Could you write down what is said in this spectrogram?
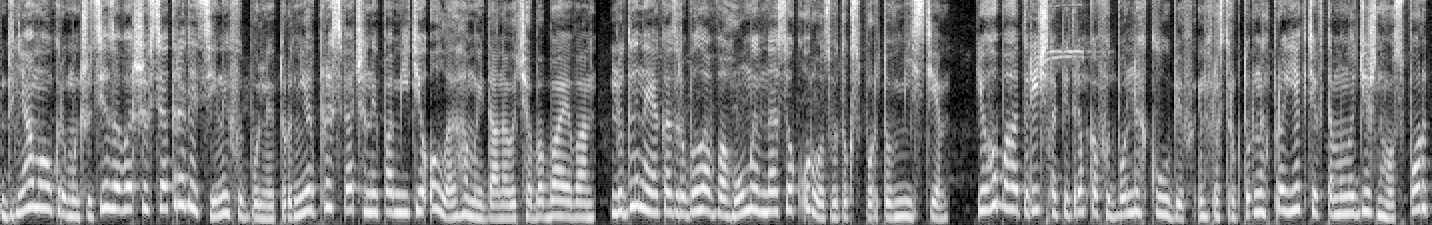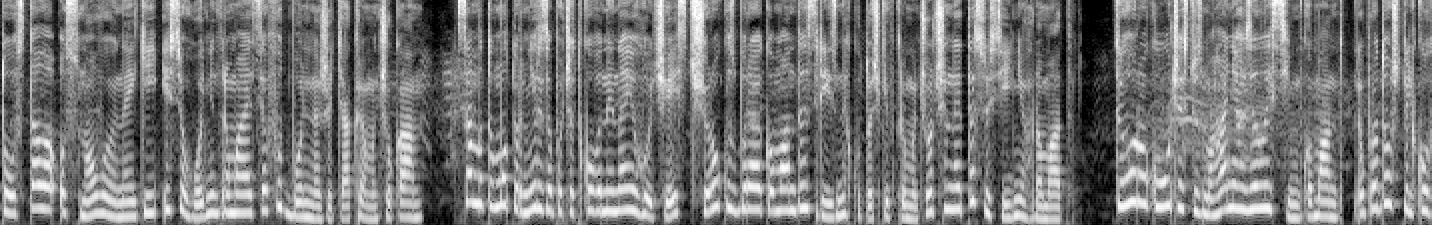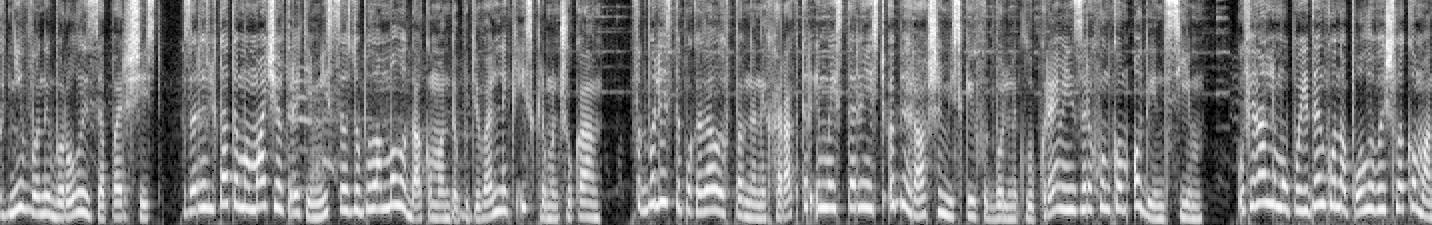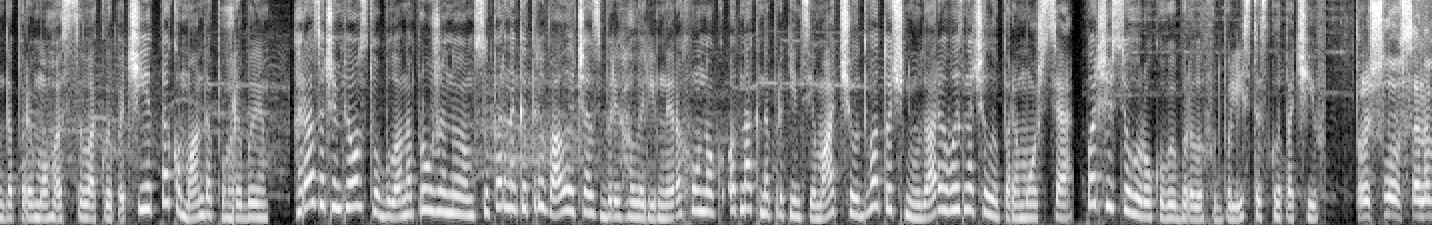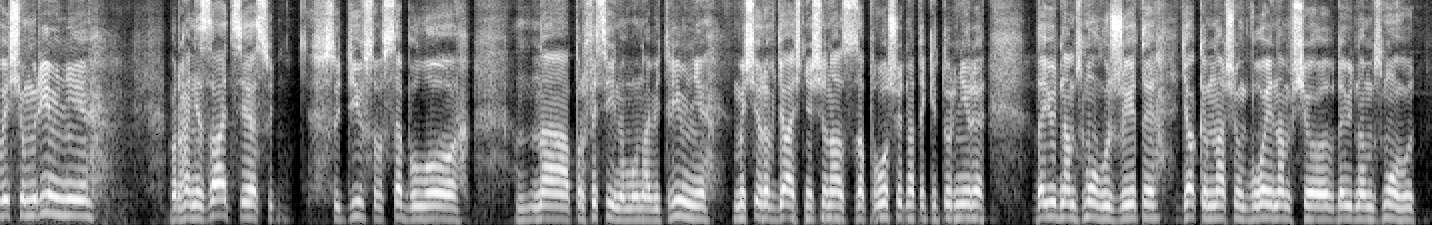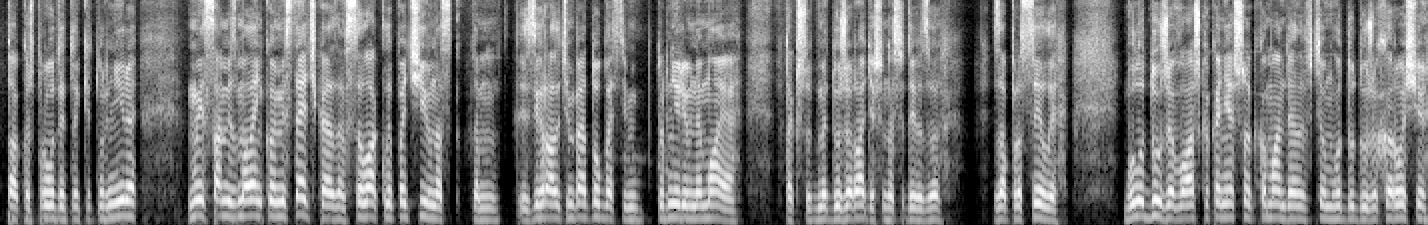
Днями у Кременчуці завершився традиційний футбольний турнір, присвячений пам'яті Олега Мейдановича Бабаєва, людини, яка зробила вагомий внесок у розвиток спорту в місті. Його багаторічна підтримка футбольних клубів, інфраструктурних проєктів та молодіжного спорту стала основою, на якій і сьогодні тримається футбольне життя Кременчука. Саме тому турнір, започаткований на його честь, щороку збирає команди з різних куточків Кременчуччини та сусідніх громад. Цього року участь у змаганнях взяли сім команд. Упродовж кількох днів вони боролись за першість. За результатами матчів третє місце здобула молода команда Будівельник із Кременчука. Футболісти показали впевнений характер і майстерність, обігравши міський футбольний клуб Кремінь з рахунком 1-7. У фінальному поєдинку на поле вийшла команда перемога з села Клипачі та команда Погреби. Гра за чемпіонство була напруженою. Суперники тривалий час зберігали рівний рахунок. Однак наприкінці матчу два точні удари визначили переможця. Першість цього року вибороли футболісти з Клипачів. Пройшло все на вищому рівні. Організація, суд- суддівство, все було на професійному навіть рівні. Ми щиро вдячні, що нас запрошують на такі турніри, дають нам змогу жити. Дякуємо нашим воїнам, що дають нам змогу також проводити такі турніри. Ми самі з маленького містечка, села Клепачів, нас там зіграли чемпіонат області, турнірів немає. Так що ми дуже раді, що нас сюди запросили. Було дуже важко, звісно, команди в цьому году дуже хороші.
